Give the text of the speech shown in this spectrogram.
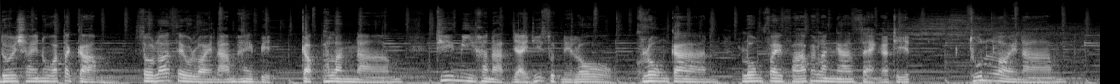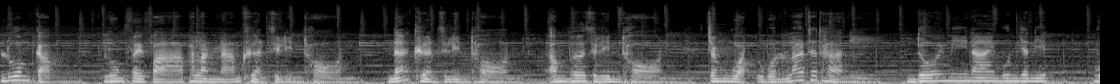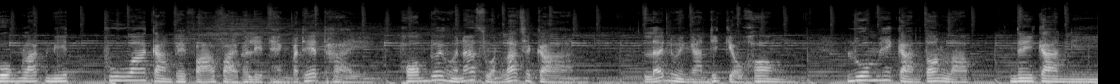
โดยใช้นวัตกรรม โซลาร์เซลล์ลอยน้ำไฮบริดกับพลังน้ำที่มีขนาดใหญ่ที่สุดในโลก โครงการโรงไฟฟ้าพลังงานแสงอาทิตย์ ทุ่นลอยน้ำ ร่วมกับโรงไฟฟ้าพลังน้ำเขื่อนสิรินธรณเขื่อนสิรินธรอำเภอสิรินธรจังหวัดอุบลราชธานี โดยมีนายบุญยนิต วงลักษ์มิตร ผู้ว่าการไฟฟ้าฝ่ายผลิตแห่งประเทศไทย พร้อมด้วยหัวหน้าส่วนราชการ และหน่วยงานที่เกี่ยวข้อง ร่วมให้การต้อนรับ ในการนี้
